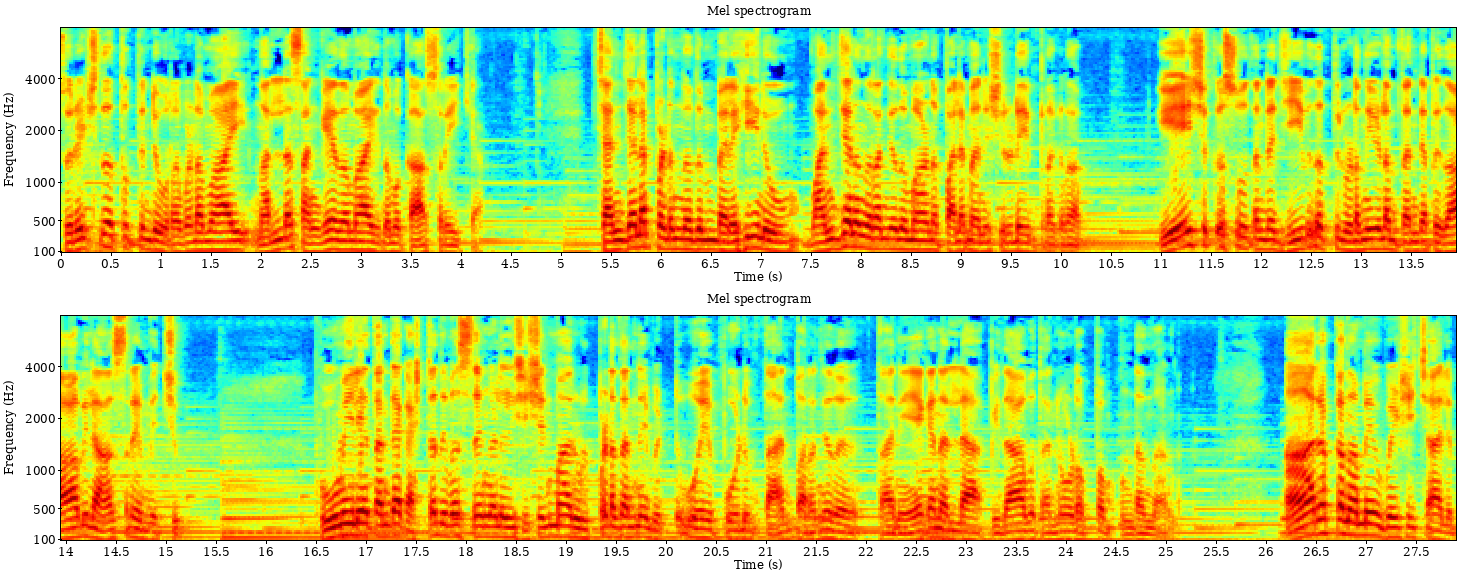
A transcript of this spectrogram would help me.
സുരക്ഷിതത്വത്തിന്റെ ഉറവിടമായി നല്ല സങ്കേതമായി നമുക്ക് ആശ്രയിക്കാം. ചഞ്ചലപ്പെടുന്നതും ബലഹീനവും വഞ്ചന നിറഞ്ഞതുമാണ് പല മനുഷ്യരുടെയും പ്രകൃതം യേശു ക്രിസ്തു തന്റെ ജീവിതത്തിലുടനീളം തന്റെ പിതാവിൽ ആശ്രയം വെച്ചു. ഭൂമിയിലെ തന്റെ കഷ്ടദിവസങ്ങളിൽ ശിഷ്യന്മാരുൾപ്പെടെ തന്നെ വിട്ടുപോയപ്പോഴും താൻ പറഞ്ഞത് താൻ ഏകനല്ല പിതാവ് തന്നോടൊപ്പം ഉണ്ടെന്നാണ്. ആരൊക്കെ നമ്മെ ഉപേക്ഷിച്ചാലും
